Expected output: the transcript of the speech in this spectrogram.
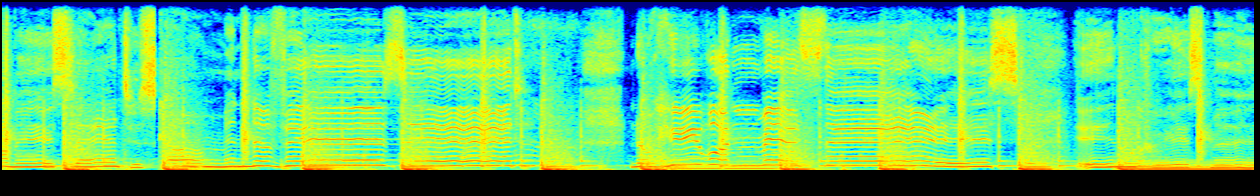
Santa's coming to visit. No, he wouldn't miss this in Christmas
